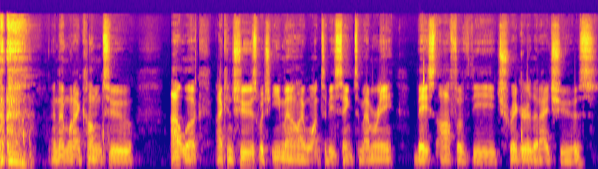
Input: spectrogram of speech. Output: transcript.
and then when I come to Outlook, I can choose which email I want to be synced to memory based off of the trigger that I choose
